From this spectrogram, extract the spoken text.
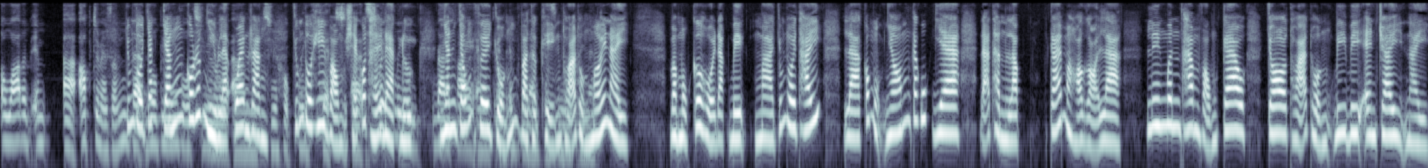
a lot of Chúng tôi chắc chắn có rất nhiều lạc quan um, rằng chúng tôi hy vọng sẽ có thể đạt được nhanh chóng phê chuẩn và thực hiện thỏa thuận mới này. Và một cơ hội đặc biệt mà chúng tôi thấy là có một nhóm các quốc gia đã thành lập cái mà họ gọi là Liên minh tham vọng cao cho thỏa thuận BBNJ này,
